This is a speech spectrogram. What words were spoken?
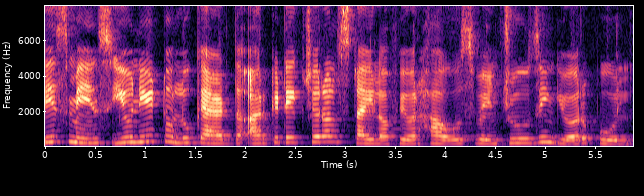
This means you need to look at the architectural style of your house when choosing your pool.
